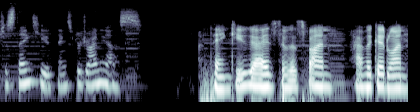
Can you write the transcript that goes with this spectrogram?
just thank you. Thanks for joining us. Thank you, guys. It was fun. Have a good one.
